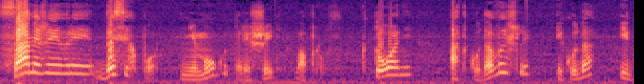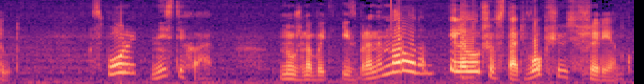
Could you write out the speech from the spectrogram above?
Сами же евреи до сих пор не могут решить вопрос, кто они, откуда вышли и куда идут. Споры не стихают. Нужно быть избранным народом или лучше встать в общую шеренку.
